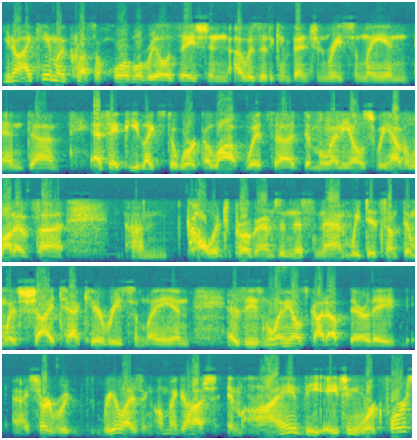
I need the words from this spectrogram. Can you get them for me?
you know, I came across a horrible realization. I was at a convention recently, and and uh, SAP likes to work a lot with uh, the millennials. We have a lot of uh, um, college programs and this and that. And we did something with Shy Tech here recently. And as these millennials got up there, they I started re- realizing, oh my gosh, am I the aging workforce?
